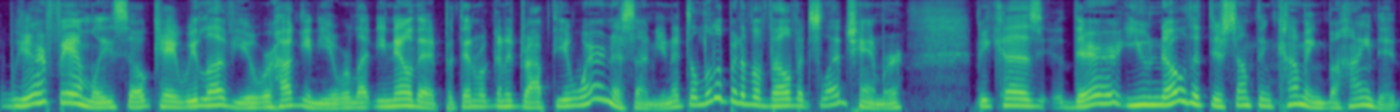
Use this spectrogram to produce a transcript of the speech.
we are family. So okay, we love you. We're hugging you. We're letting you know that. But then we're going to drop the awareness on you, and it's a little bit of a velvet sledgehammer because there you know that there's something coming behind it,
